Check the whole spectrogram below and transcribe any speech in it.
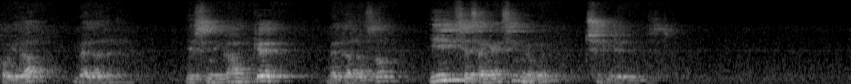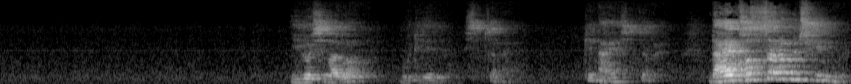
거기다 매달으는 예수님과 함께 매달아서 이 세상의 생명을 죽이려는 것이죠. 이것이 바로 우리의 십자가예요. 그게 나의 십자가예요. 나의 겉사람을 죽이는 거예요.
